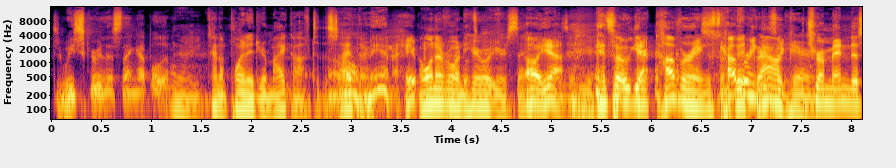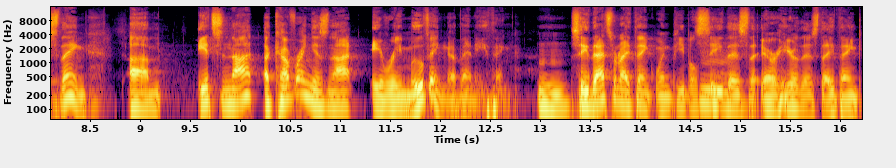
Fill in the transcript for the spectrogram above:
did we screw this thing up a little? You, you kind of pointed your mic off to the side Oh, there. man, I hate I want that everyone to hear what you're saying. Oh yeah, and so yeah, you're covering good covering ground is a here. tremendous thing. Um, it's not a covering is not a removing of anything. Mm-hmm. See, that's what I think when people see Mm. this or hear this, they think,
